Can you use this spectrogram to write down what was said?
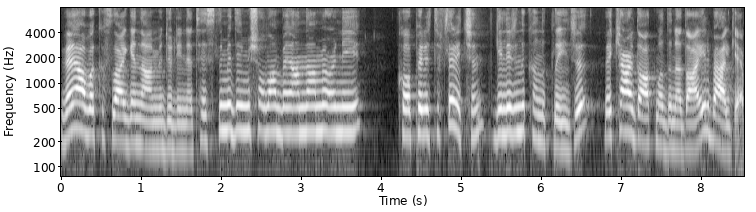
veya vakıflar genel müdürlüğüne teslim edilmiş olan beyanname örneği, kooperatifler için gelirini kanıtlayıcı ve kar dağıtmadığına dair belge.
